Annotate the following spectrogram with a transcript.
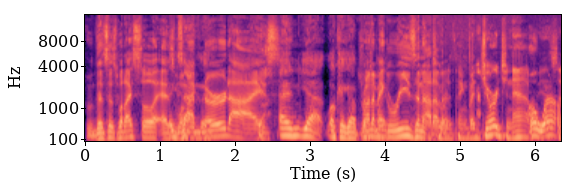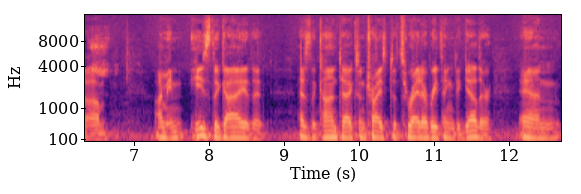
This is what I saw as Exactly. one of nerd eyes And yeah, okay, got trying to make reason out of sort it. of thing. But George Knapp Oh, wow. is, um, I mean, he's the guy that has the contacts and tries to thread everything together. And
